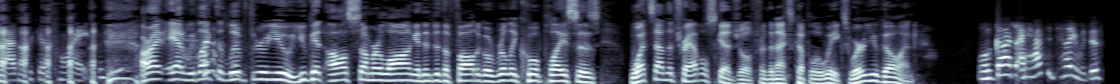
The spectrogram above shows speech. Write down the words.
That's a good point. all right, Anne, we'd like to live through you. You get all summer long and into the fall to go really cool places. What's on the travel schedule for the next couple of weeks? Where are you going? Well, gosh, I have to tell you, this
